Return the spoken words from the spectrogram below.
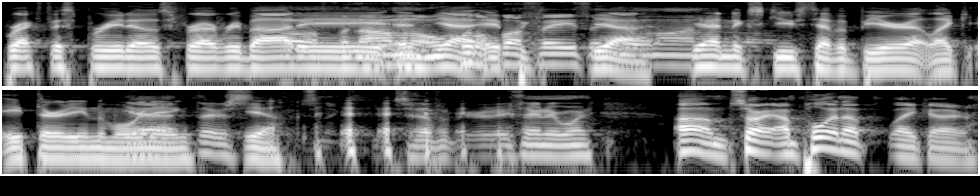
breakfast burritos for everybody oh, phenomenal. and yeah little it, buffet thing yeah going on. you had an excuse to have a beer at like eight thirty in the morning yeah there's yeah to have a beer at 8 30 in the morning um sorry i'm pulling up like a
